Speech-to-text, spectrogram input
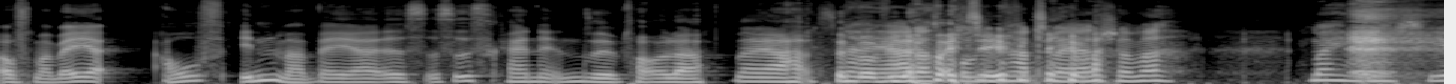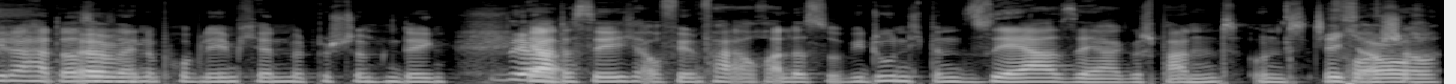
auf Marbella auf in Marbella ist. Es ist keine Insel, Paula. Naja, sind naja, wir wieder das bei Problem hatten wir ja schon mal. Mein Gott, jeder hat da so Ähm, seine Problemchen mit bestimmten Dingen. Ja. das sehe ich auf jeden Fall auch alles so wie du und ich bin sehr, sehr gespannt. Und die Ich Vorschau auch.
